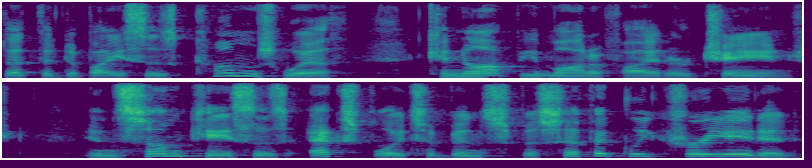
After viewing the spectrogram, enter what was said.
that the devices comes with cannot be modified or changed. In some cases, exploits have been specifically created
